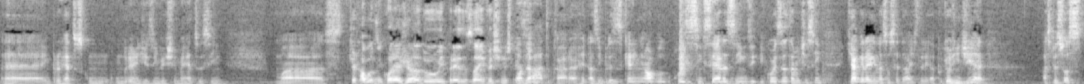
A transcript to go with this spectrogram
é, em projetos com, com grandes investimentos, assim, mas Que acabam nos encorajando empresas a investir no esporte. né? Exato, cara. As empresas querem algo, coisas sinceras assim, e coisas exatamente assim, que agreguem na sociedade, tá ligado? Porque hoje em dia, as pessoas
